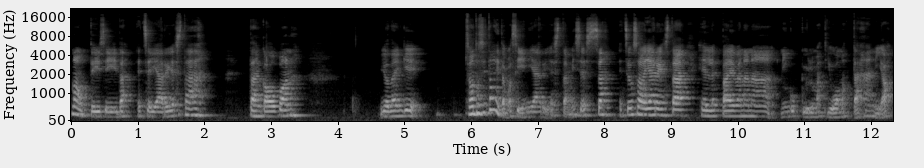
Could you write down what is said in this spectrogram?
nauttii siitä, että se järjestää tämän kaupan jotenkin se on tosi taitava siinä järjestämisessä. Että se osaa järjestää hellepäivänä nämä niin kylmät juomat tähän ja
